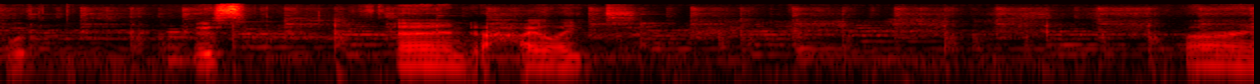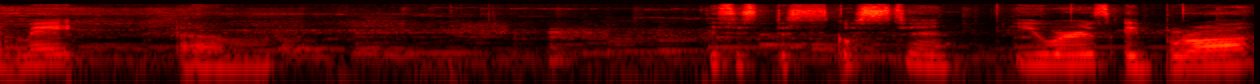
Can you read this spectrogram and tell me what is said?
put this and highlight. Alright, mate. Um. This is disgusting. He wears a bra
